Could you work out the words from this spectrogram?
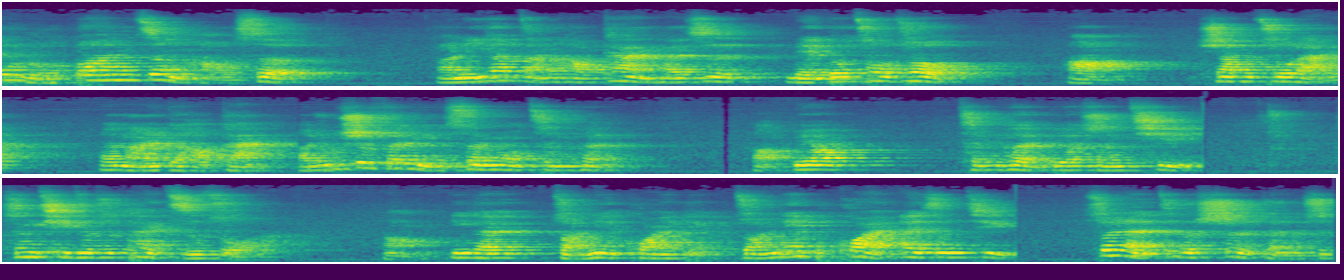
不如端正好色，啊，你要长得好看还是脸都臭臭，啊，笑不出来，要哪一个好看？啊，如是分明，慎莫嗔恨，啊，不要嗔恨，不要生气，生气就是太执着了。啊，应该转念快一点，转念不快，爱生气。虽然这个事可能是，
